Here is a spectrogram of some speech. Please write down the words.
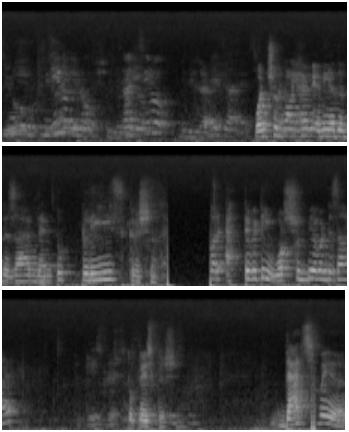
zero. Zero, zero. Zero Desire. desires. One should not have any other desire than to please Krishna. Our activity, what should be our desire? To please Krishna. That's where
